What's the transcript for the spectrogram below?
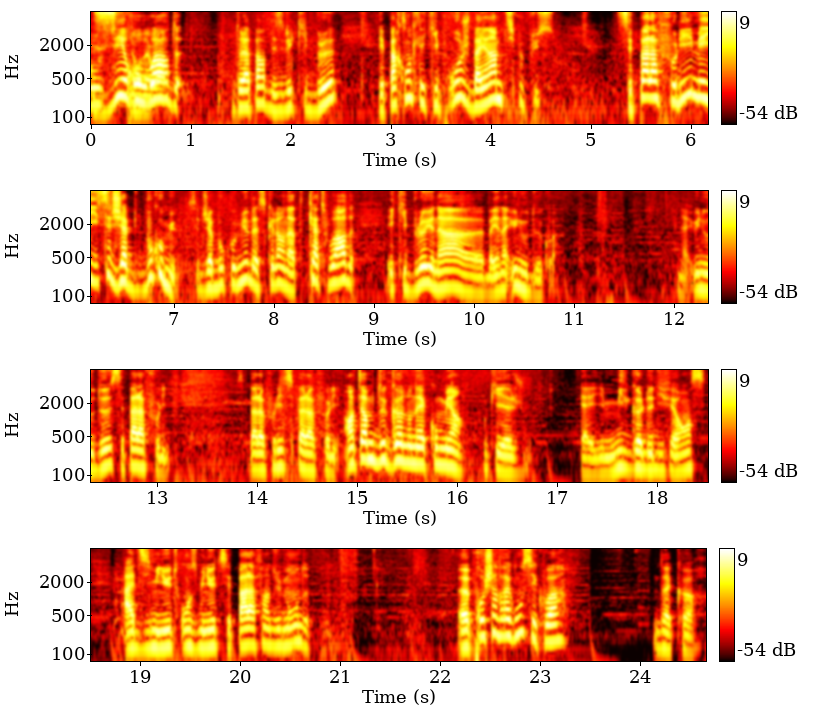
zéro ward de la part des équipes bleues. Et par contre l'équipe rouge, bah il y en a un petit peu plus. C'est pas la folie, mais c'est déjà beaucoup mieux. C'est déjà beaucoup mieux parce que là on a 4 wards, équipe bleue, il y en a, euh, bah, il y en a une ou deux quoi. Il y en a une ou deux, c'est pas la folie. C'est pas la folie, c'est pas la folie. En termes de gold, on est à combien? Ok, il y a il y a 1000 gold de différence. À 10 minutes, 11 minutes, c'est pas la fin du monde. Euh, prochain dragon, c'est quoi? D'accord.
